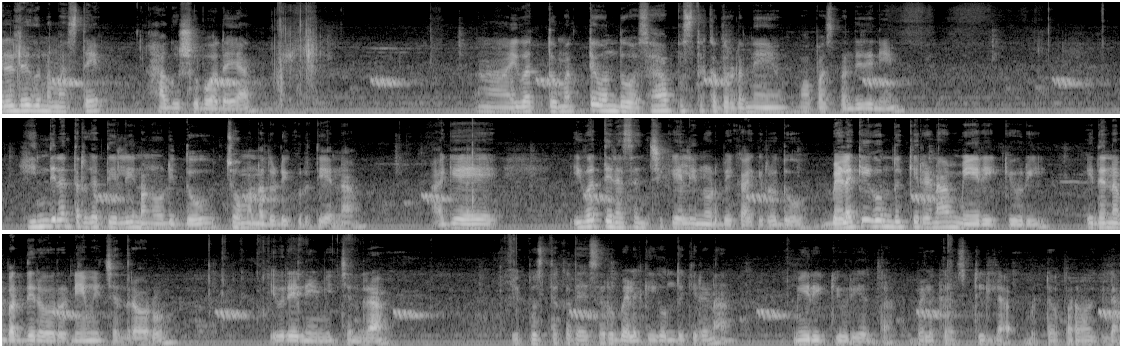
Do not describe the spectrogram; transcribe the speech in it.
ಎಲ್ರಿಗೂ ನಮಸ್ತೆ ಹಾಗೂ ಶುಭೋದಯ. ಇವತ್ತು ಮತ್ತೆ ಒಂದು ಹೊಸ ಪುಸ್ತಕದೊಡನೆ ವಾಪಸ್ ಬಂದಿದ್ದೀನಿ. ಹಿಂದಿನ ತರಗತಿಯಲ್ಲಿ ನಾನು ನೋಡಿದ್ದು ಚೋಮನ ದುಡಿ ಕೃತಿಯನ್ನು. ಹಾಗೆ ಇವತ್ತಿನ ಸಂಚಿಕೆಯಲ್ಲಿ ನೋಡಬೇಕಾಗಿರೋದು ಬೆಳಕಿಗೊಂದು ಕಿರಣ, ಮೇರಿ ಕ್ಯೂರಿ. ಇದನ್ನು ಬರೆದಿರೋರು ನೇಮಿಚಂದ್ರ ಅವರು. ಇವರೇ ನೇಮಿಚಂದ್ರ ಈ ಪುಸ್ತಕದ ಹೆಸರು ಬೆಳಕಿಗೊಂದು ಕಿರಣ, ಮೇರಿ ಕ್ಯೂರಿ ಅಂತ. ಬೆಳಕಷ್ಟಿಲ್ಲ ಬಟ್ ಪರವಾಗಿಲ್ಲ.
